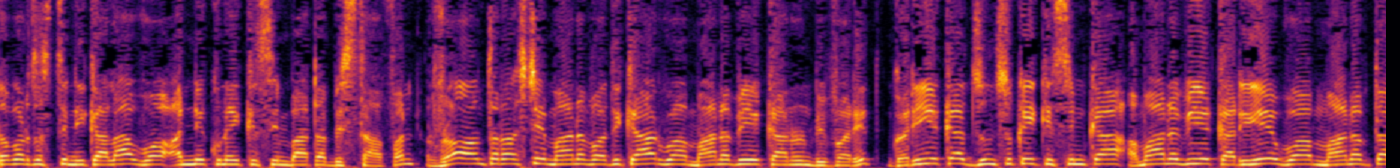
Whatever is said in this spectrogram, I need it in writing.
जबरजस्ती निकाला वा अन्य कुनै किसिमबाट विस्थापन र अन्तर्राष्ट्रिय मानव अधिकार वा मानवीय कानून विपरीत गरिएका जुनसुकै किसिमका अमानवीय कार्य वा मानवता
